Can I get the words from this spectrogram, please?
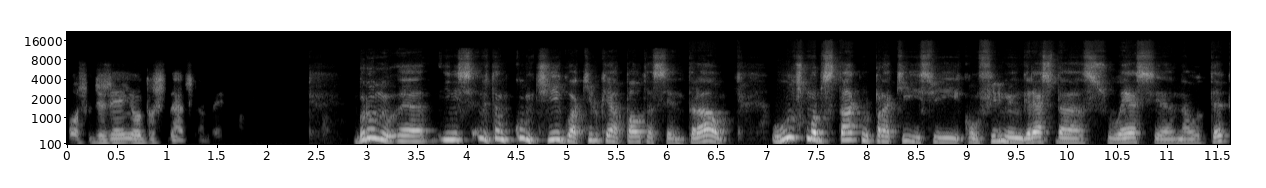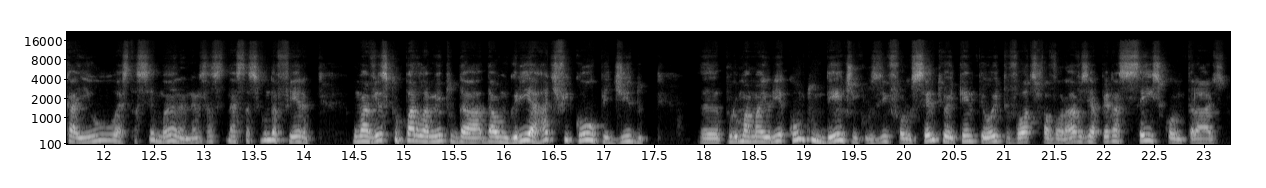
posso dizer em outras cidades também. Bruno, é, iniciando então contigo aquilo que é a pauta central, o último obstáculo para que se confirme o ingresso da Suécia na OTAN caiu esta semana, né, nesta, segunda-feira, uma vez que o parlamento da, da Hungria ratificou o pedido uh, por uma maioria contundente, inclusive foram 188 votos favoráveis e apenas seis contrários.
